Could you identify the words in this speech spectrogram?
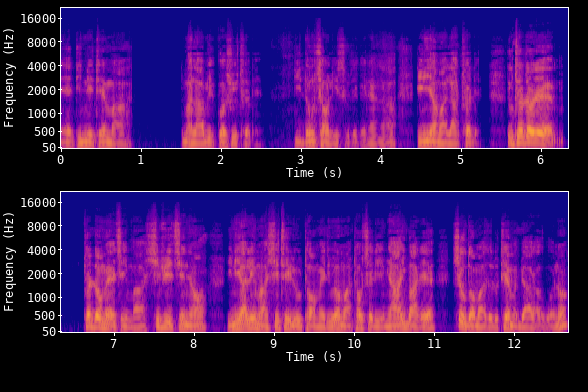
နဲ့ဒီနှစ်ထဲမှာဒီမှာလာပြီးအကွက်ရွှေထွက်တယ်ဒီ364ဆိုတဲ့ကဏ္ဍကဒီနေရာမှာလာထွက်တယ်သူထွက်တော့တဲ့ထွက်တော့မဲ့အချိန်မှာရှစ်ဖြစ်ချင်းကြောင့်ဒီနေရာလေးမှာရှစ်ထိတ်လို့ထောက်မယ်ဒီဘက်မှာထောက်ချက်တွေအများကြီးပါတယ်ရှုပ်သွားမှဆိုလို့ထည့်မပြတော့ဘူးပေါ့နော်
